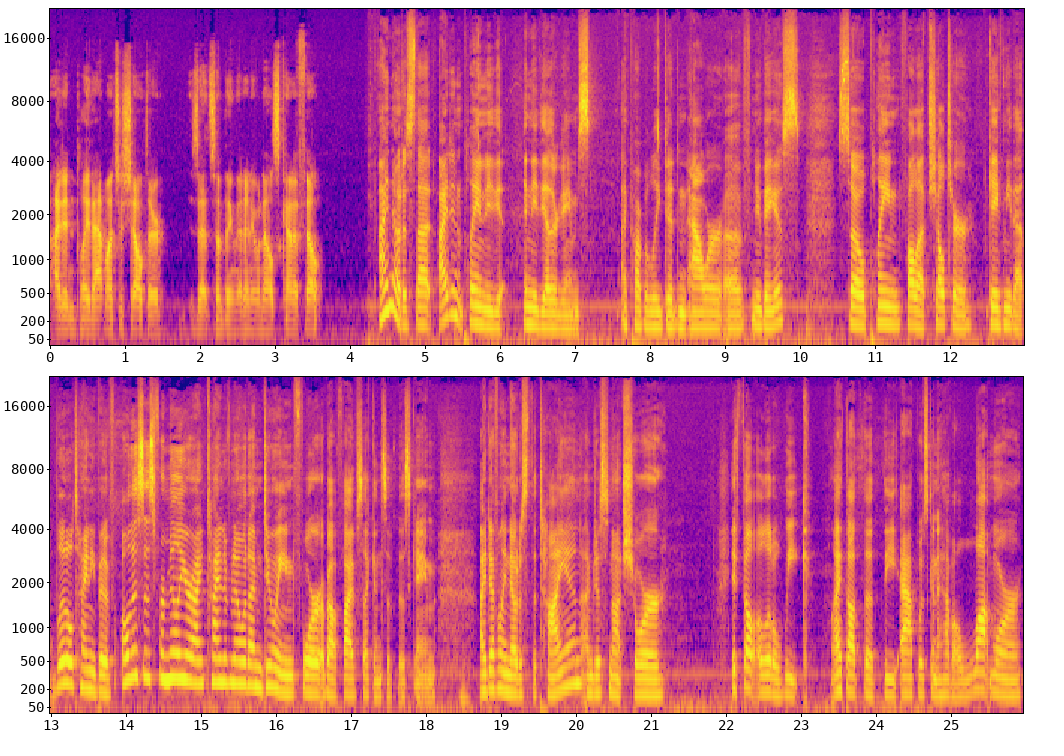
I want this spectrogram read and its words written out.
I didn't play that much of Shelter. Is that something that anyone else kind of felt? I noticed that I didn't play any of the, any of the other games. I probably did an hour of New Vegas. So playing Fallout Shelter gave me that little tiny bit of, oh, this is familiar. I kind of know what I'm doing for about five seconds of this game. I definitely noticed the tie in. I'm just not sure. It felt a little weak. I thought that the app was going to have a lot more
